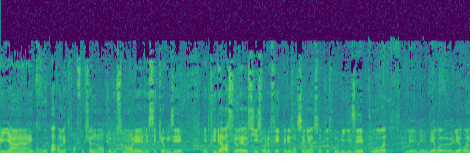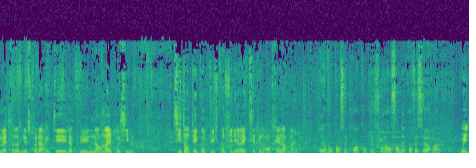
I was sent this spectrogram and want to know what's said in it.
Il y a un groupe à remettre en fonctionnement tout doucement, les, sécuriser et puis les rassurer aussi sur le fait que les enseignants sont tous mobilisés pour les remettre dans une scolarité la plus normale possible, si tant est qu'on puisse considérer que c'est une rentrée normale. Et là, vous pensez pouvoir compter sur l'ensemble des professeurs hein, Oui.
